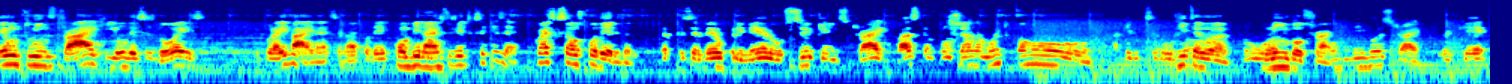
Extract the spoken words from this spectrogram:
ter um Twin Strike e um desses dois, por aí vai, né? Você vai poder combinar isso do jeito que você quiser. Quais que são os poderes, Dani? Até porque você vê o primeiro, o Circling Strike, basicamente funciona muito como aquele que você O Hit and Run, o, o Nimble Strike. um Nimble Strike. Porque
